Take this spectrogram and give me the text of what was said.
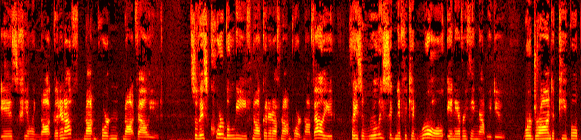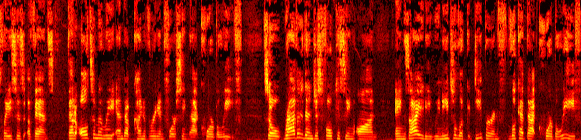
is feeling not good enough, not important, not valued. So this core belief, not good enough, not important, not valued, plays a really significant role in everything that we do. We're drawn to people, places, events that ultimately end up kind of reinforcing that core belief. So rather than just focusing on anxiety, we need to look deeper and look at that core belief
